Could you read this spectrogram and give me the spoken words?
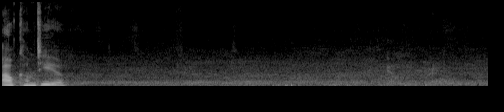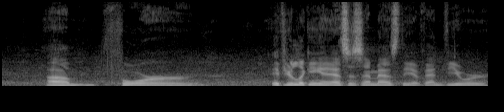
I'll come to you. Um, for if you're looking at SSM as the event viewer,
